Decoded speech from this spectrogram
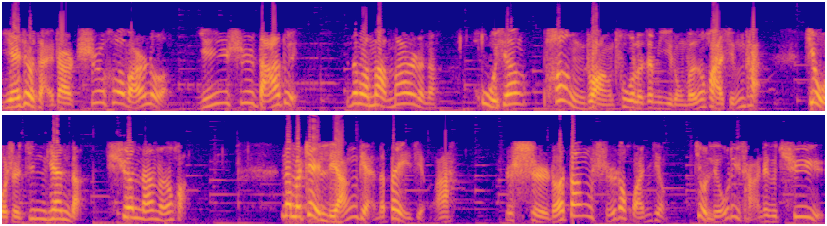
也就在这儿吃喝玩乐、吟诗答对。那么慢慢的呢，互相碰撞出了这么一种文化形态，就是今天的宣南文化。那么这两点的背景啊，使得当时的环境，就琉璃厂这个区域，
